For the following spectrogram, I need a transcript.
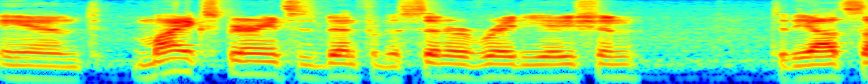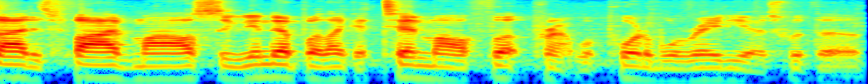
And my experience has been from the center of radiation to the outside is five miles so you end up with like a 10 mile footprint with portable radios with a,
